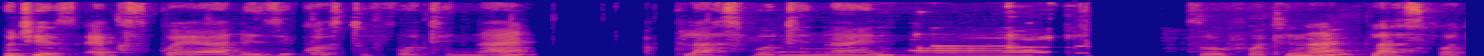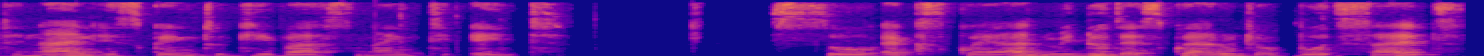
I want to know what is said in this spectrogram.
which is x squared is equals to 49 plus 49. So 49 plus 49 is going to give us 98. So x squared, we do the square root of both sides,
